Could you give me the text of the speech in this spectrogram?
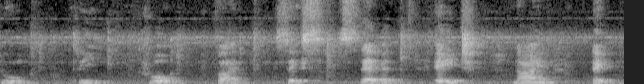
Two three four five six seven eight nine ten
